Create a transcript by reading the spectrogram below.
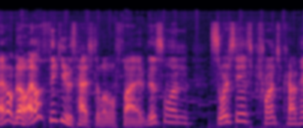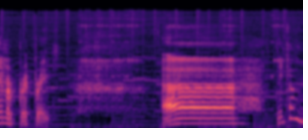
I don't know. I don't think he was hatched at level 5. This one, Swords Dance, Crunch, Crab Hammer, Brick Break. Uh, I think I'm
